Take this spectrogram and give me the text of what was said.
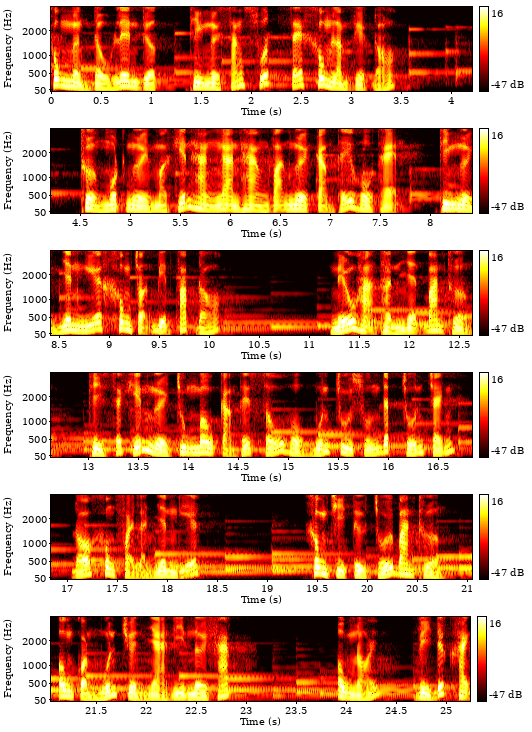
không ngẩng đầu lên được thì người sáng suốt sẽ không làm việc đó. Thưởng một người mà khiến hàng ngàn hàng vạn người cảm thấy hổ thẹn thì người nhân nghĩa không chọn biện pháp đó. Nếu hạ thần nhận ban thưởng thì sẽ khiến người trung mâu cảm thấy xấu hổ muốn chui xuống đất trốn tránh, đó không phải là nhân nghĩa. Không chỉ từ chối ban thưởng, ông còn muốn chuyển nhà đi nơi khác. Ông nói, vì đức hạnh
